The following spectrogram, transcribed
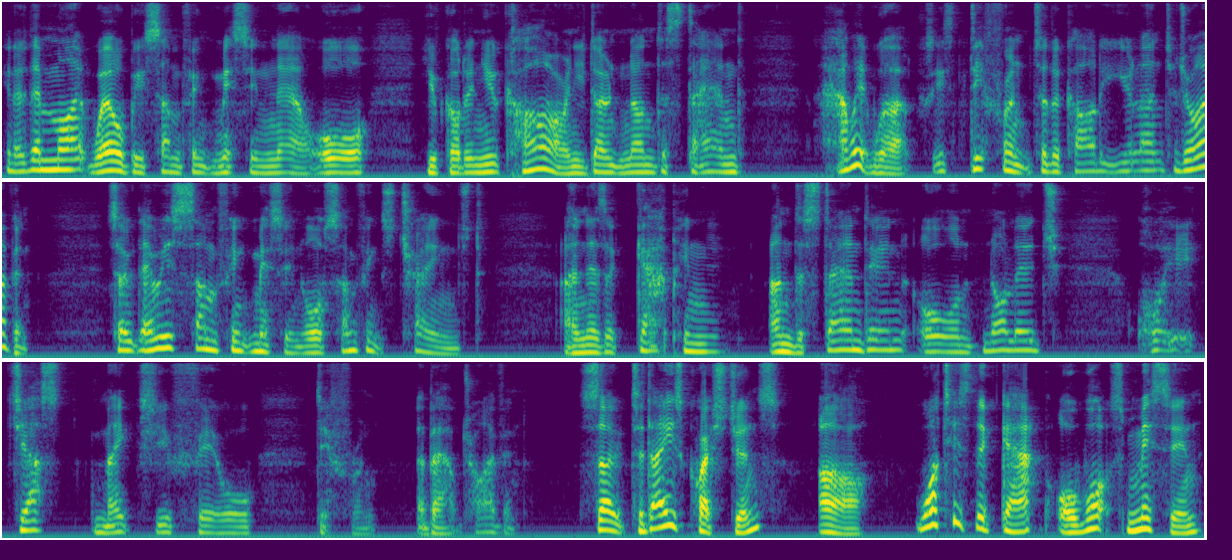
you know, there might well be something missing now, or you've got a new car and you don't understand how it works. It's different to the car that you learned to drive in. So there is something missing, or something's changed, and there's a gap in understanding or knowledge, or it just makes you feel different about driving. So today's questions are what is the gap or what's missing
